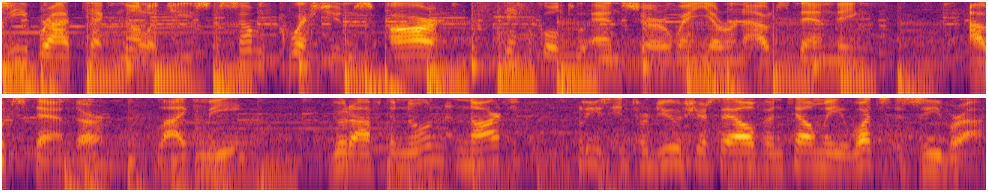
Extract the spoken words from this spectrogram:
Zebra Technologies? Some questions are difficult to answer when you're an outstanding outstander like me. Good afternoon, Nard. Please introduce yourself and tell me what's Zebra.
